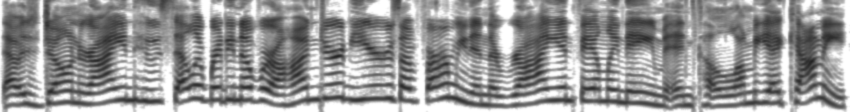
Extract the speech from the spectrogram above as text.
That was Joan Ryan, who's celebrating over 100 years of farming in the Ryan family name in Columbia County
